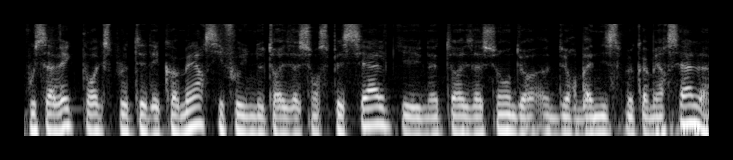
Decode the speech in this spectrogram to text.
vous savez que pour exploiter des commerces, il faut une autorisation spéciale qui est une autorisation d'urbanisme commercial,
